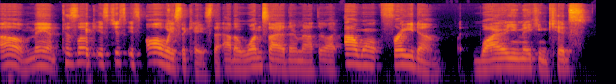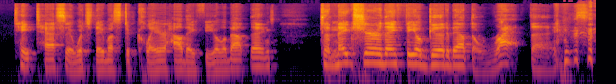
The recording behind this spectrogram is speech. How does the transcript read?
oh man, because like it's just it's always the case that out of one side of their mouth they're like, I want freedom why are you making kids take tests at which they must declare how they feel about things to make sure they feel good about the right things?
